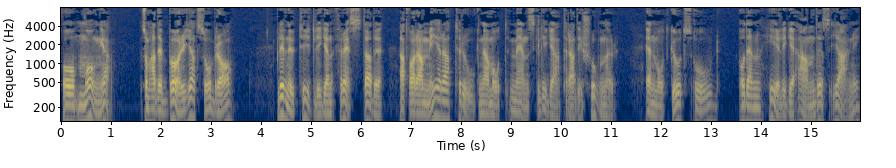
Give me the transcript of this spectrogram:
Och många som hade börjat så bra blev nu tydligen frestade att vara mera trogna mot mänskliga traditioner än mot Guds ord och den helige Andes gärning.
